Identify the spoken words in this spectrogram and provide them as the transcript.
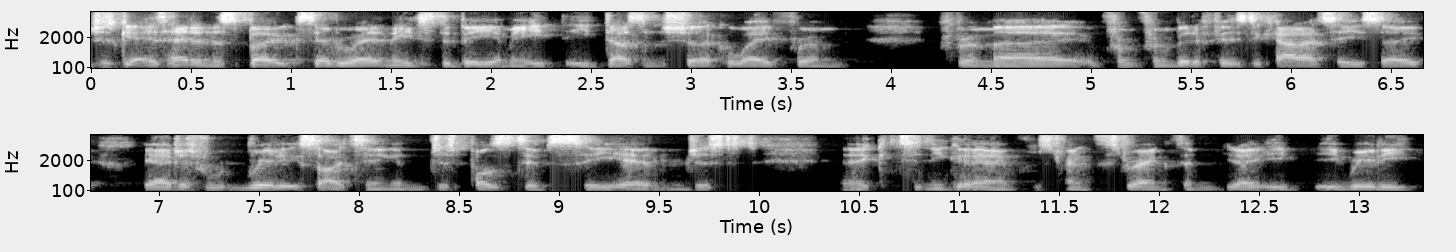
just get his head in the spokes everywhere it needs to be. I mean, he, he doesn't shirk away from from uh, from from a bit of physicality. So yeah, just really exciting and just positive to see him just you know, continue going from strength to strength. And you know, he, he really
